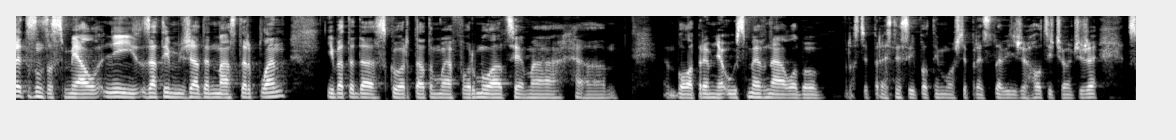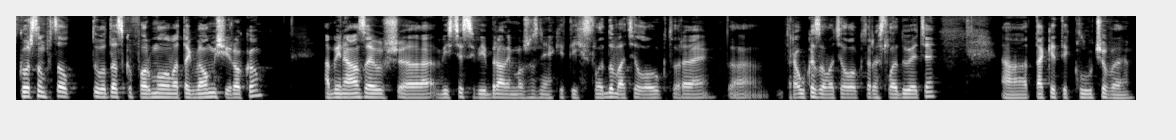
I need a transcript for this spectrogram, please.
preto som sa smial, nie za tým žiaden masterplan, iba teda skôr táto moja formulácia ma, uh, bola pre mňa úsmevná, lebo proste presne si pod tým môžete predstaviť, že hoci čo. Čiže skôr som chcel tú otázku formulovať tak veľmi široko, aby naozaj už uh, vy ste si vybrali možno z nejakých tých sledovateľov, ktoré, teda ukazovateľov, ktoré sledujete, a také tie kľúčové,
